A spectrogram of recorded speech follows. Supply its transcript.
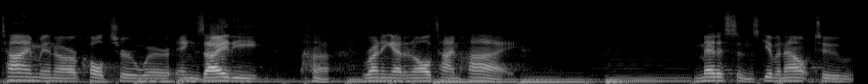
time in our culture where anxiety uh, running at an all-time high medicines given out to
